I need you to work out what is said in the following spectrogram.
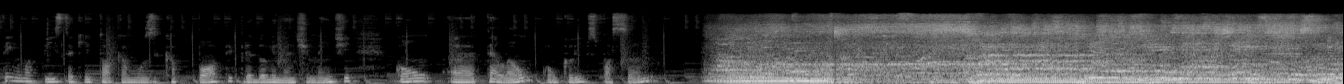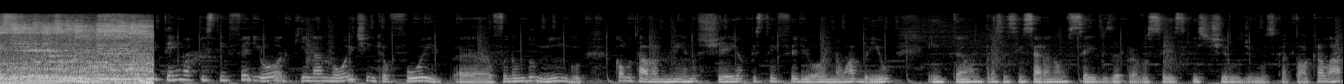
Tem uma pista que toca música pop predominantemente, com uh, telão, com clipes passando. Tem uma pista inferior que na noite em que eu fui, uh, eu fui num domingo, como estava menos cheio, a pista inferior não abriu, então, para ser sincero, não sei dizer para vocês que estilo de música toca lá,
